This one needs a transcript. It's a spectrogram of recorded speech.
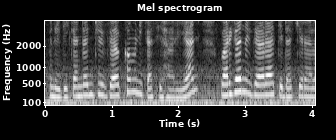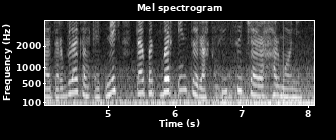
pendidikan dan juga komunikasi harian, warga negara tidak kira latar belakang etnik dapat berinteraksi secara harmoni.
